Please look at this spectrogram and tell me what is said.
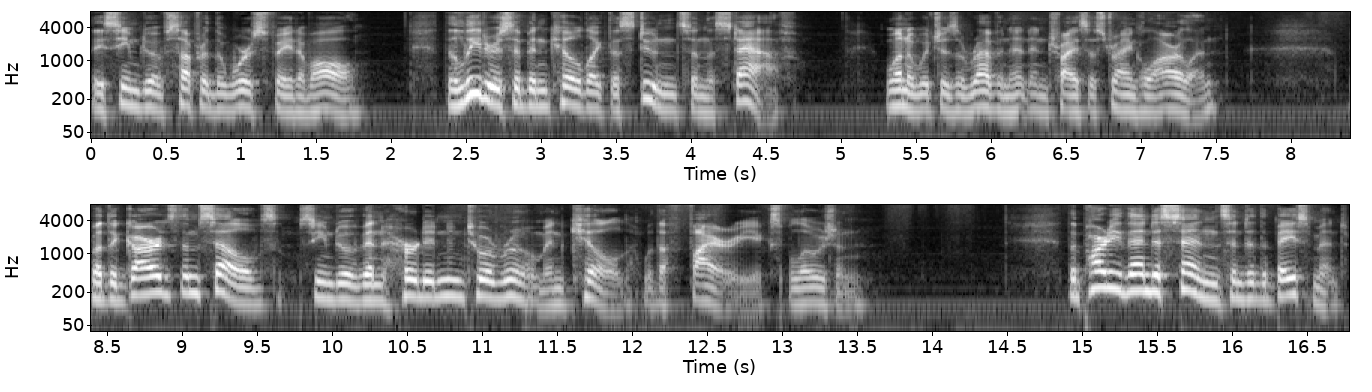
They seem to have suffered the worst fate of all. The leaders have been killed like the students and the staff, one of which is a revenant and tries to strangle Arlen. But the guards themselves seem to have been herded into a room and killed with a fiery explosion. The party then descends into the basement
